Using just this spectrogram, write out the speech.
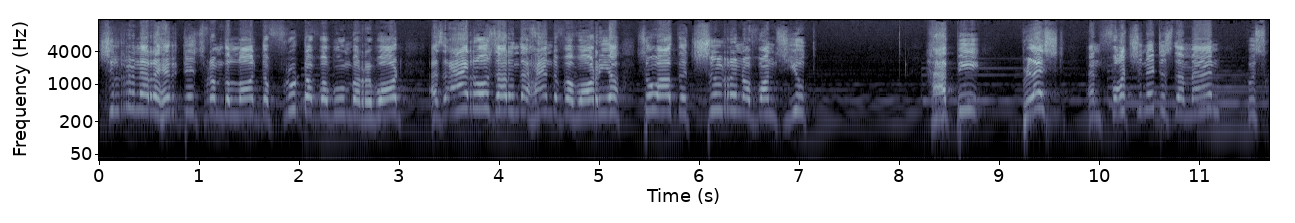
children are a heritage from the Lord, the fruit of a womb a reward. As arrows are in the hand of a warrior, so are the children of one's youth. Happy, blessed, and fortunate is the man whose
